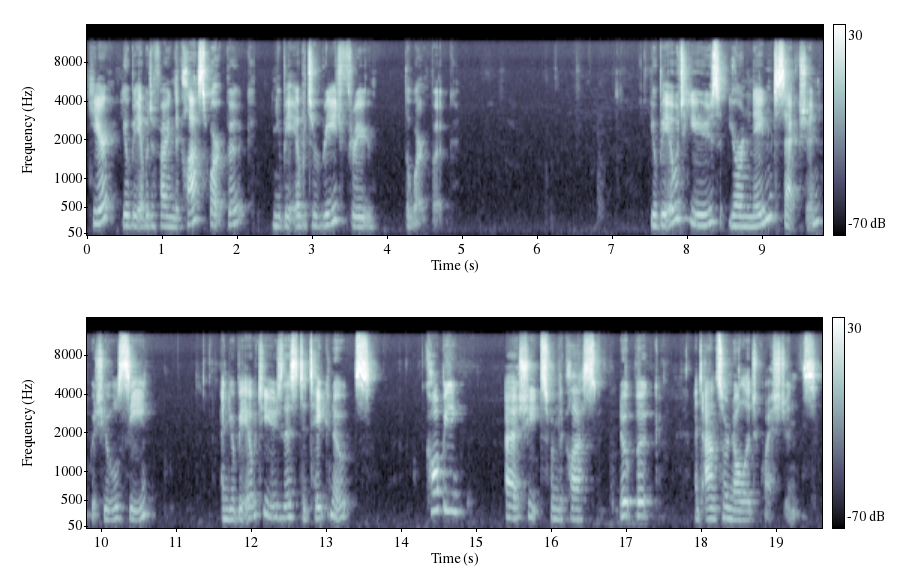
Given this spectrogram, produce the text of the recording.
Here, you'll be able to find the class workbook, and you'll be able to read through the workbook. You'll be able to use your named section, which you will see, and you'll be able to use this to take notes, copy uh, sheets from the class notebook, and answer knowledge questions.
